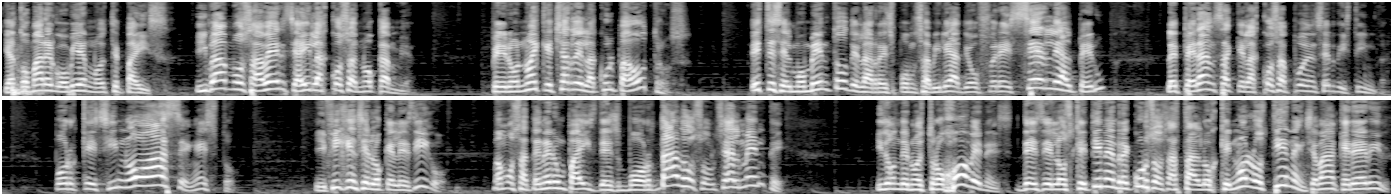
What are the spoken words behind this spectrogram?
y a tomar el gobierno de este país. Y vamos a ver si ahí las cosas no cambian. Pero no hay que echarle la culpa a otros. Este es el momento de la responsabilidad, de ofrecerle al Perú la esperanza que las cosas pueden ser distintas. Porque si no hacen esto, y fíjense lo que les digo, vamos a tener un país desbordado socialmente y donde nuestros jóvenes, desde los que tienen recursos hasta los que no los tienen, se van a querer ir,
